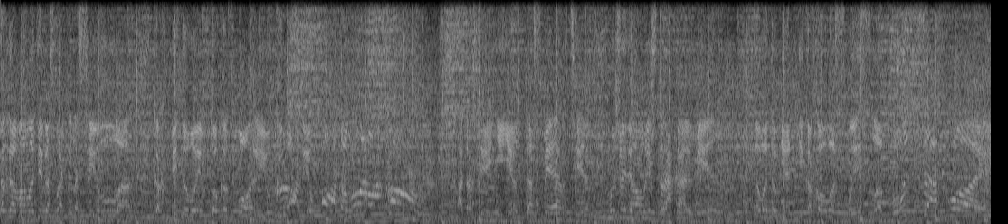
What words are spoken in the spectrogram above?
когда мама тебя спать носила, как впитываем только с болью, кровью, потом, молоком. От рождения до смерти мы живем лишь страхами, но в этом нет никакого смысла. Будь собой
